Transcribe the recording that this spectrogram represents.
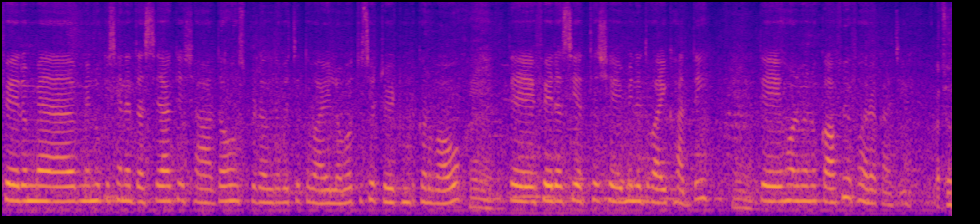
ਫਿਰ ਮੈਂ ਮੈਨੂੰ ਕਿਸੇ ਨੇ ਦੱਸਿਆ ਕਿ ਸ਼ਾਰਦਾ ਹਸਪੀਟਲ ਦੇ ਵਿੱਚ ਦਵਾਈ ਲਵੋ ਤੁਸੀਂ ਟ੍ਰੀਟਮੈਂਟ ਕਰਵਾਓ। ਤੇ ਫਿਰ ਅਸੀਂ ਇੱਥੇ 6 ਮਹੀਨੇ ਦਵਾਈ ਖਾਧੀ ਤੇ ਹੁਣ ਮੈਨੂੰ ਕਾਫੀ ਫ਼ਰਕ ਆ ਜੀ। ਅੱਛਾ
